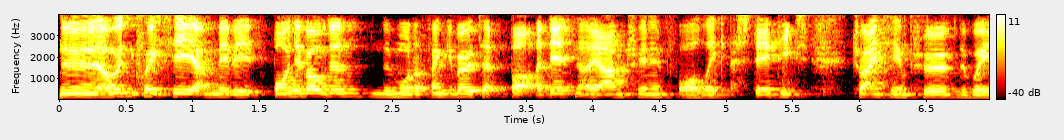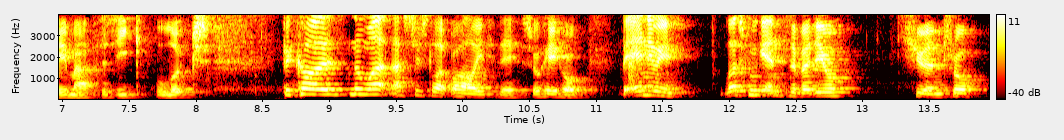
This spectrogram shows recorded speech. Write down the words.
Now, I wouldn't quite say I'm maybe bodybuilding the more I think about it, but I definitely am training for like aesthetics, trying to improve the way my physique looks. Because, you know what, that's just like what I like today, so hey ho. But anyway, let's go get into the video. Cue intro.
